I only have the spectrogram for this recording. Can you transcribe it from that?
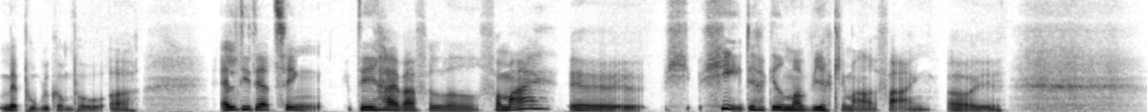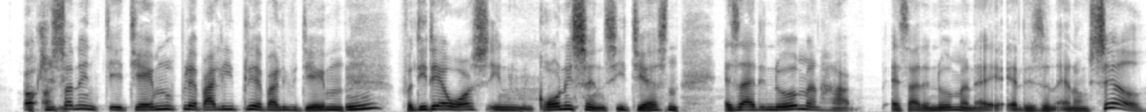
med publikum på, og alle de der ting, det har i hvert fald været for mig øh, helt, det har givet mig virkelig meget erfaring, og øh, Og, og sådan en jam, nu bliver jeg bare lige, bliver jeg bare lige ved jammen, mm. fordi det er jo også en grundessens i jazzen. Altså er det noget, man har, altså er det noget, man er, er det sådan annonceret?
